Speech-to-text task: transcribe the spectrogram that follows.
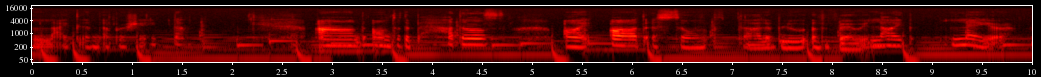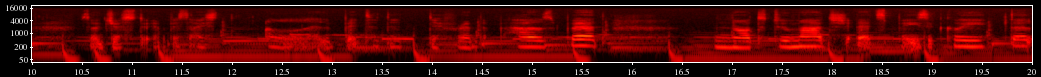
like and appreciate them. And onto the petals, I add a some phthalo blue, a very light layer. So just to emphasize a little bit the different petals, but not too much. That's basically the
